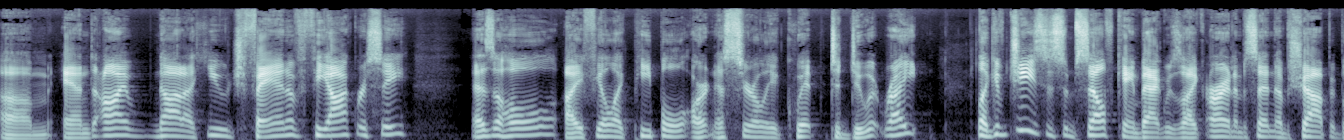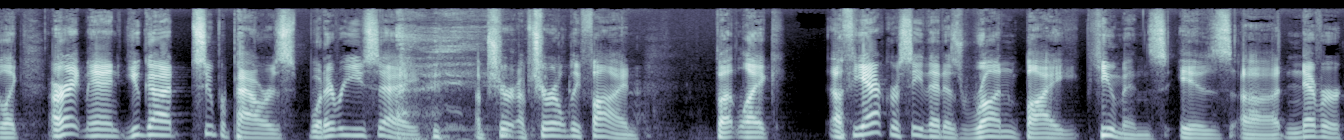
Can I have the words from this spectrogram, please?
Um, and I'm not a huge fan of theocracy as a whole. I feel like people aren't necessarily equipped to do it right. Like if Jesus himself came back and was like, "All right, I'm setting up shop," and be like, "All right, man, you got superpowers. Whatever you say, I'm sure I'm sure it'll be fine." But like a theocracy that is run by humans is uh, never.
